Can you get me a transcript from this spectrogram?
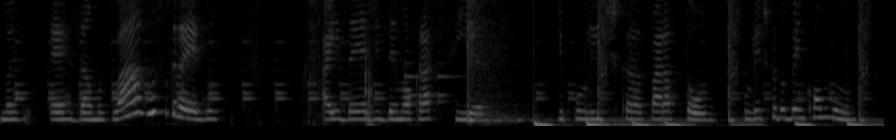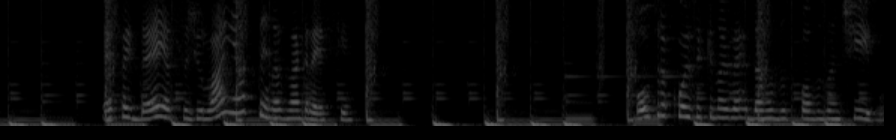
Nós herdamos lá dos gregos a ideia de democracia, de política para todos, de política do bem comum. Essa ideia surgiu lá em Atenas, na Grécia. Outra coisa que nós herdamos dos povos antigos,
